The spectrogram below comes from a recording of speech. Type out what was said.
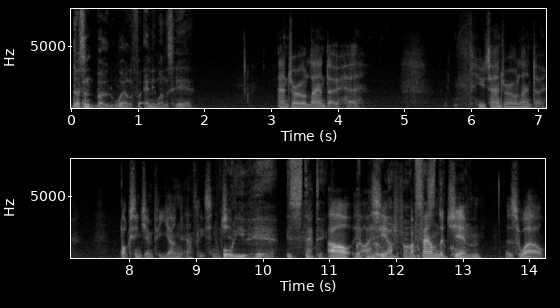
Doesn't bode well for anyone's hair. Andrew Orlando hair. Who's Andrew Orlando? Boxing gym for young athletes and gym. All you hear is static. Oh, I no see. I, I found the call. gym as well.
